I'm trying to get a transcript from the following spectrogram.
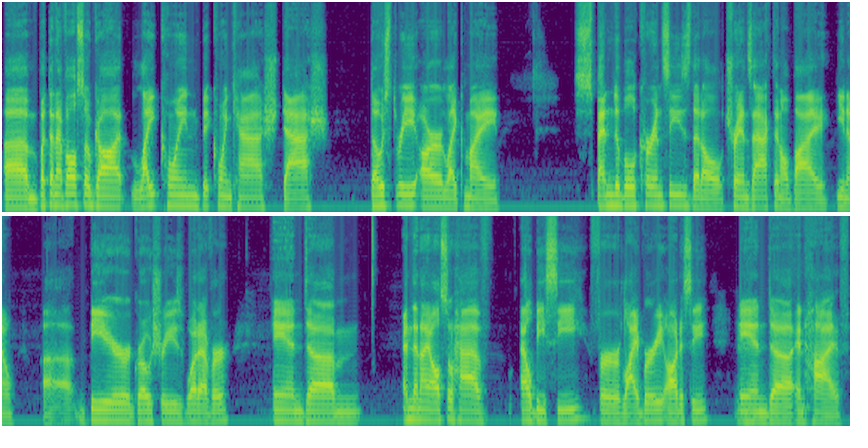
Um, but then I've also got Litecoin, Bitcoin Cash, Dash. Those three are like my spendable currencies that I'll transact and I'll buy, you know, uh, beer, groceries, whatever. And um, and then I also have LBC for LBRY, Odysee, Mhm. and uh, and Hive.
